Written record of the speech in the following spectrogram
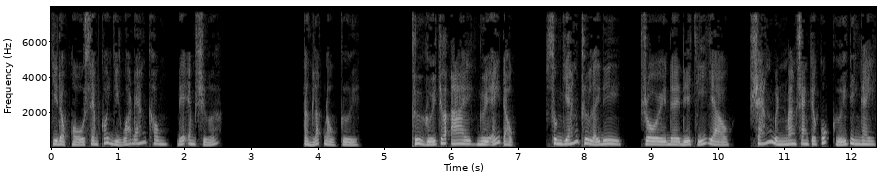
Chị đọc hộ xem có gì quá đáng không, để em sửa. Tần lắc đầu cười. Thư gửi cho ai, người ấy đọc. Xuân dán thư lại đi, rồi đề địa chỉ vào, sáng mình mang sang cho Cúc gửi đi ngay.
